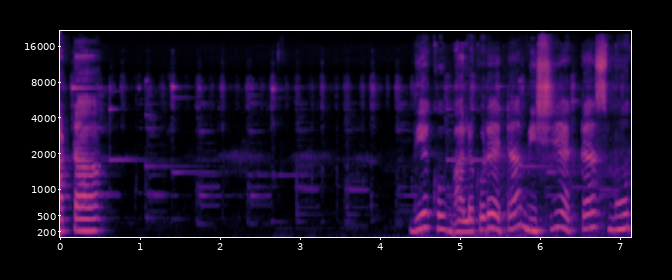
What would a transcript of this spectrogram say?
আটা দিয়ে খুব ভালো করে এটা মিশিয়ে একটা স্মুথ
